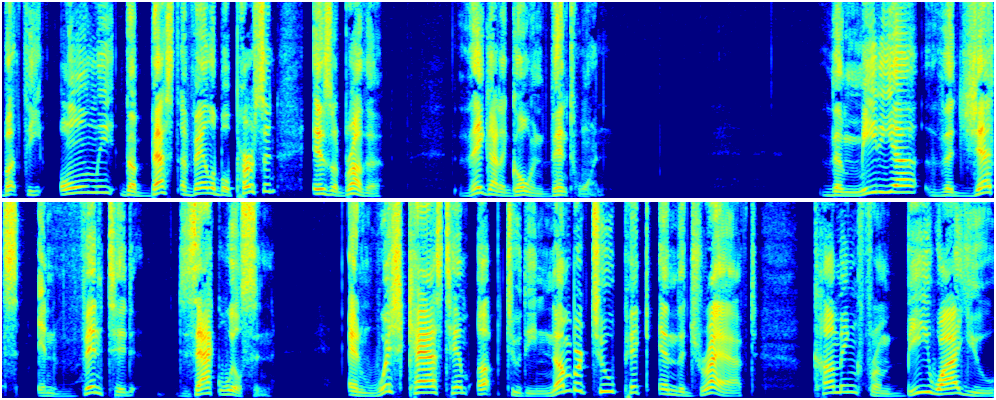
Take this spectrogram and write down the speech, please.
but the only, the best available person is a brother, they got to go invent one. The media, the Jets invented Zach Wilson and wish cast him up to the number two pick in the draft, coming from BYU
